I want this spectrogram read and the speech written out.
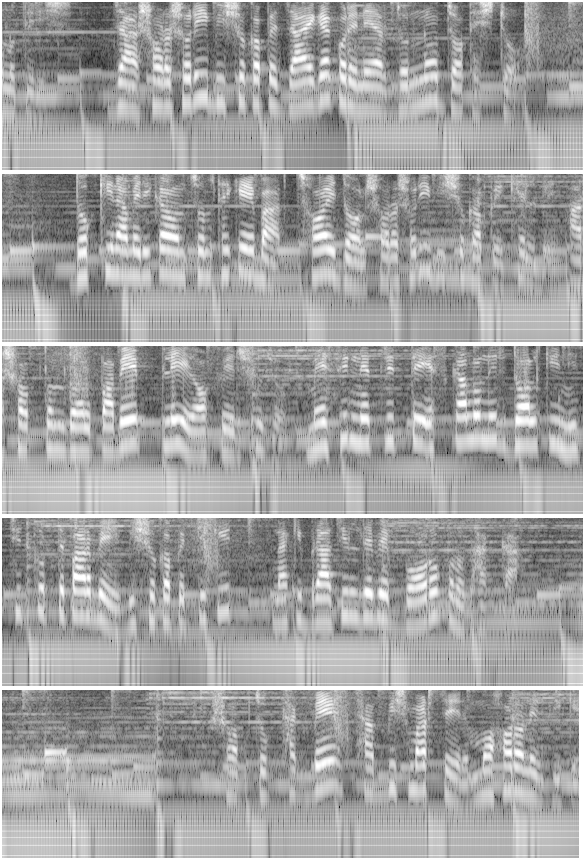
উনত্রিশ, যা সরাসরি বিশ্বকাপে জায়গা করে নেয়ার জন্য যথেষ্ট। দক্ষিণ আমেরিকা অঞ্চল থেকে এবার ছয় দল সরাসরি বিশ্বকাপে খেলবে। আর সপ্তম দল পাবে প্লে অফের সুযোগ। মেসির নেতৃত্বে স্কালোনির দল কি নিশ্চিত করতে পারবে বিশ্বকাপের টিকিট, নাকি ব্রাজিল দেবে বড় কোনো ধাক্কা? সব চোখ থাকবে ২৬ মার্চের মহরণের দিকে।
